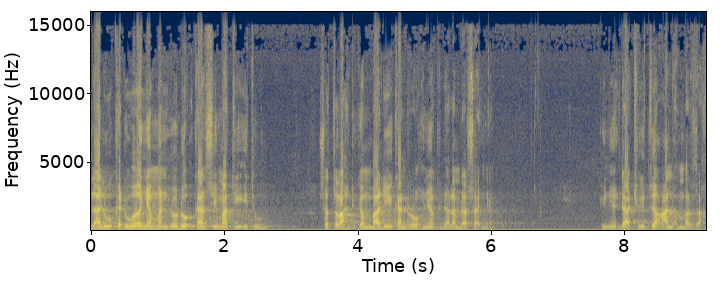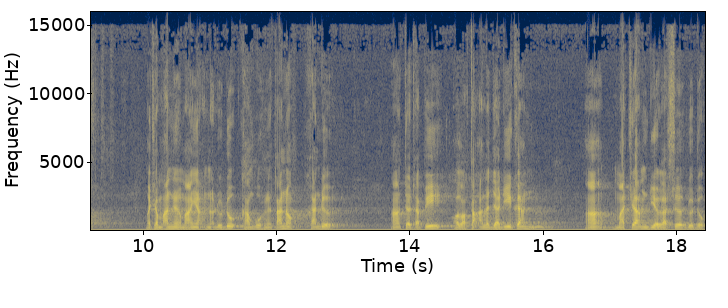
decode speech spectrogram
Lalu keduanya mendudukkan si mati itu setelah dikembalikan rohnya ke dalam jasadnya. Ini dah cerita alam barzakh. Macam mana mayat nak duduk kambuh dengan tanah, kanda. Ha, tetapi Allah Taala jadikan ha, macam dia rasa duduk.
